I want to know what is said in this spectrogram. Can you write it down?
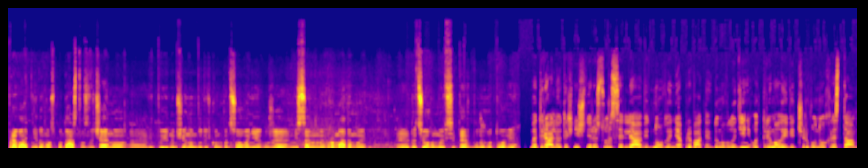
Приватні домогосподарства, звичайно, відповідним чином будуть компенсовані уже місцевими громадами. Е, До цього ми всі теж були готові. Матеріально-технічні ресурси для відновлення приватних домоволодінь отримали від Червоного Христа.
